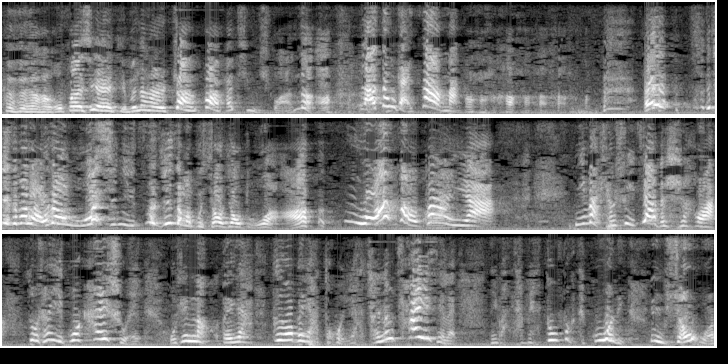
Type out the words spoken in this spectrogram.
哎呀，我发现你们那儿战犯还挺全的啊。劳动改造嘛。哈哈哈哈哈！哎，你怎么老让我洗，你自己怎么不消消毒啊？啊？我好办呀。你晚上睡觉的时候啊，做成一锅开水，我这脑袋呀、胳膊呀、腿呀全能拆下来。你把它们呀都放在锅里，用小火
